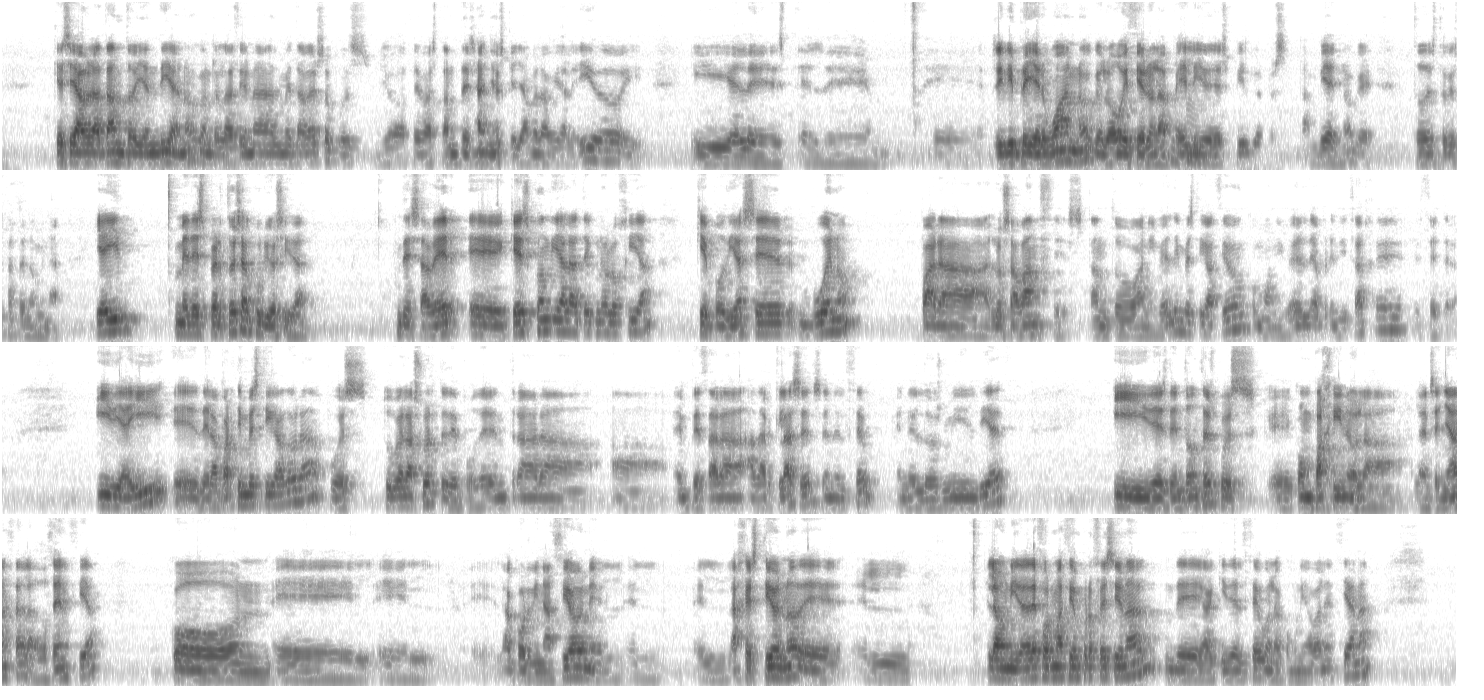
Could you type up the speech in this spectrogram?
que, se habla tanto hoy en día, ¿no? Con relación al metaverso, pues yo hace bastantes años que ya me lo había leído y, y el de, el de eh, Ready Player One, ¿no? Que luego hicieron la peli de Spielberg, pues también, ¿no? Que todo esto que está fenomenal. Y ahí me despertó esa curiosidad de saber eh, qué escondía la tecnología que podía ser bueno para los avances, tanto a nivel de investigación como a nivel de aprendizaje, etc. Y de ahí, eh, de la parte investigadora, pues tuve la suerte de poder entrar a, empezar a, dar clases en el CEU en el 2010 y desde entonces pues eh, compagino la, la enseñanza, la docencia con la coordinación, la gestión de la unidad de formación profesional de aquí del CEU en la Comunidad Valenciana,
